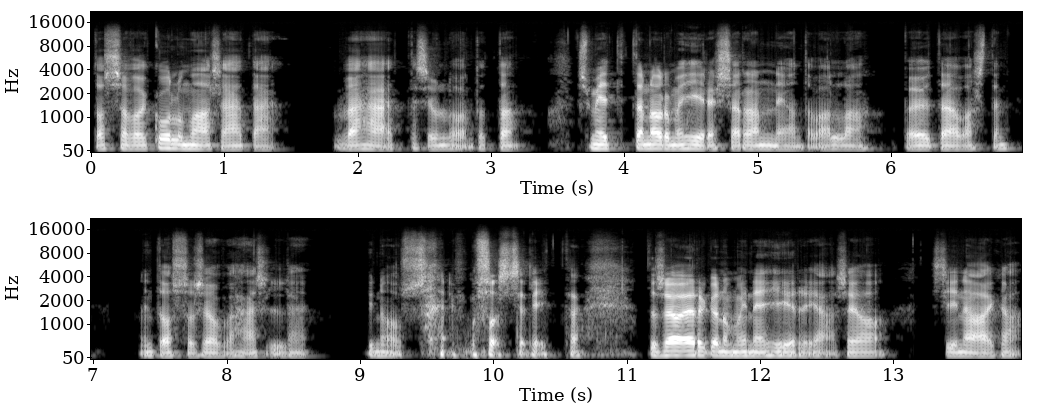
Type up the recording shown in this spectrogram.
Tuossa voi kulmaa säätää vähän, että sinulla on, tota, jos miettii, että normihiiressä ranne on tavallaan pöytää vasten, niin tuossa se on vähän silleen pinossa, en osaa selittää. Mutta se on ergonominen hiiri ja se on siinä aika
